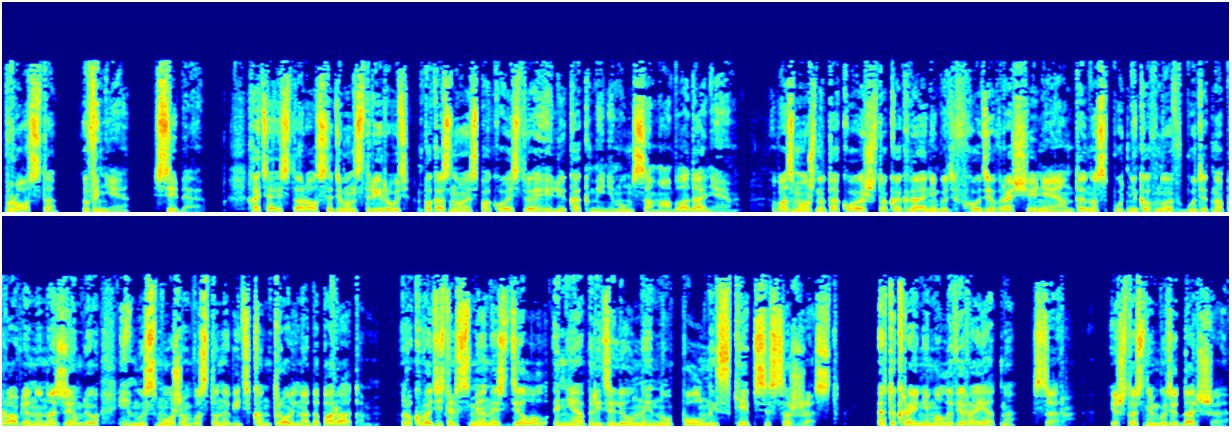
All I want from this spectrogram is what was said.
Просто вне себя хотя и старался демонстрировать показное спокойствие или, как минимум, самообладание. Возможно такое, что когда-нибудь в ходе вращения антенна спутника вновь будет направлена на Землю, и мы сможем восстановить контроль над аппаратом. Руководитель смены сделал неопределенный, но полный скепсиса жест. «Это крайне маловероятно, сэр. И что с ним будет дальше?»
